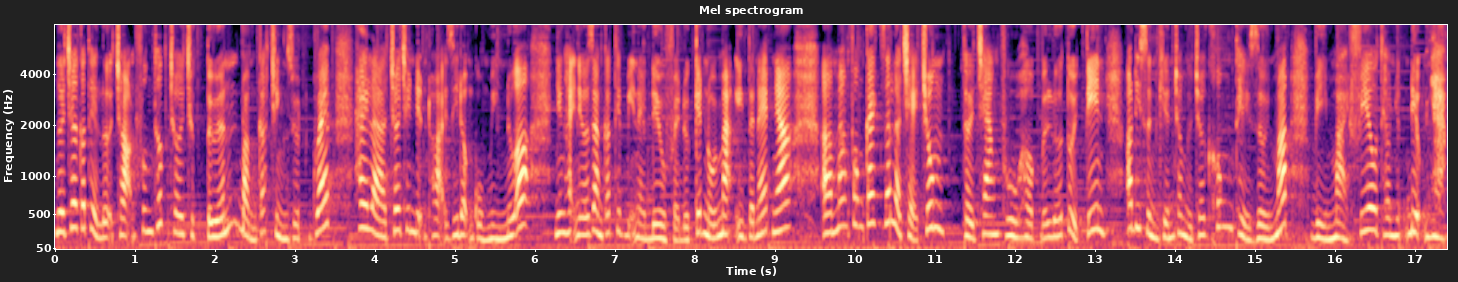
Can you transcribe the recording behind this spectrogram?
Người chơi có thể lựa chọn phương thức chơi trực tuyến bằng các trình duyệt web hay là chơi trên điện thoại di động của mình nữa. Nhưng hãy nhớ rằng các thiết bị này đều phải được kết nối mạng internet nhé. À, mang phong cách rất là trẻ trung, thời trang phù hợp với lứa tuổi teen. Audition khiến cho người chơi không thể rời mắt vì mải phiêu theo những điệu nhạc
